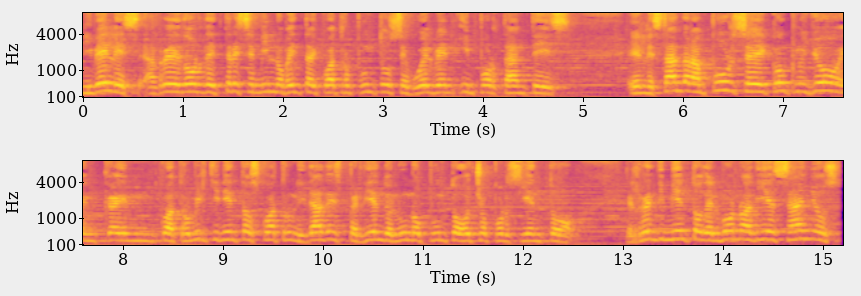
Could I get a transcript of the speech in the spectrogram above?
niveles alrededor de 13.094 puntos se vuelven importantes. El Standard Poor's se concluyó en, en 4.504 unidades, perdiendo el 1.8%. El rendimiento del bono a 10 años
